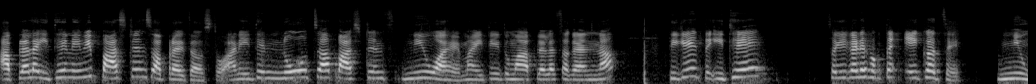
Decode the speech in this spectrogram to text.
आपल्याला इथे नेहमी पास्ट टेन्स वापरायचा असतो. आणि इथे नोचा पास्ट टेन्स न्यू आहे. माहिती आहे तुम्हाला आपल्याला सगळ्यांना? ठीक आहे? तर इथे सगळीकडे फक्त एकच आहे. न्यू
